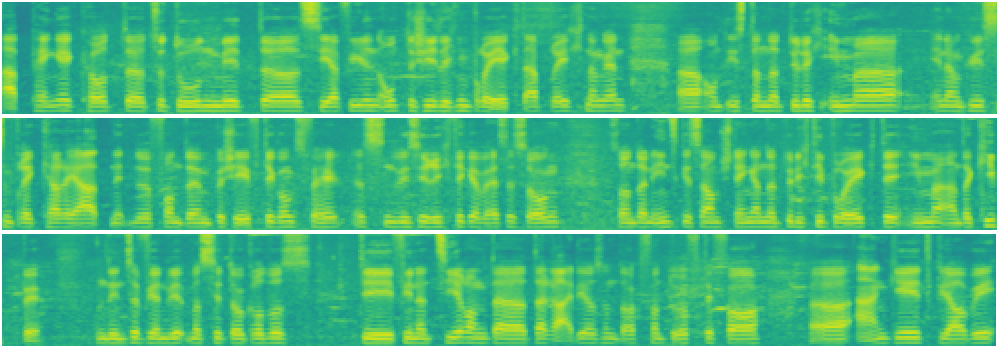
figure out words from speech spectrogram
abhängig, hat uh, zu tun mit uh, sehr vielen unterschiedlichen Projektabrechnungen uh, und ist dann natürlich immer in einem gewissen Prekariat, nicht nur von den Beschäftigungsverhältnissen, wie Sie richtigerweise sagen, sondern insgesamt stehen natürlich die Projekte immer an der Kippe. Und insofern wird man sich da gerade was die Finanzierung der, der Radios und auch von Dorf TV äh, angeht, glaube ich,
